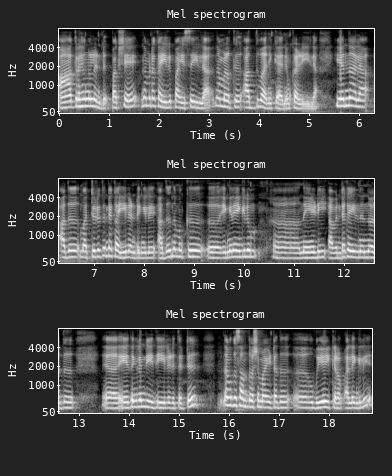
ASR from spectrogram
ആഗ്രഹങ്ങളുണ്ട് പക്ഷേ നമ്മുടെ കയ്യിൽ പൈസയില്ല നമ്മൾക്ക് അധ്വാനിക്കാനും കഴിയില്ല. എന്നാൽ അത് മറ്റൊരുത്തന്റെ കയ്യിലുണ്ടെങ്കിൽ അത് നമുക്ക് എങ്ങനെയെങ്കിലും നേടി അവന്റെ കയ്യിൽ നിന്നും അത് ഏതെങ്കിലും രീതിയിൽ എടുത്തിട്ട് നമുക്ക് സന്തോഷമായിട്ടത് ഉപയോഗിക്കണം. അല്ലെങ്കിൽ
